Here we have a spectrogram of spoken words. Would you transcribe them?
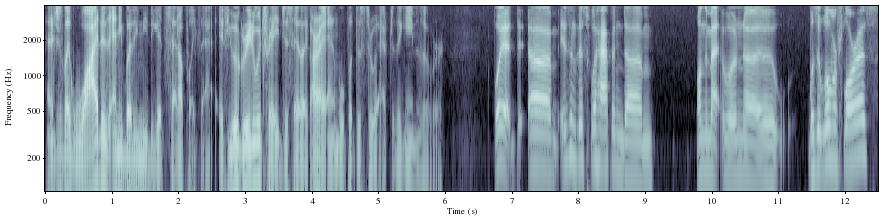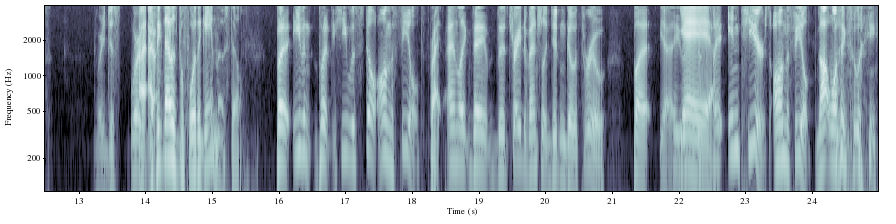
And it's just like, why does anybody need to get set up like that? If you agree to a trade, just say like, all right, and we'll put this through after the game is over. Well, yeah. d- Um, isn't this what happened um, on the Met when uh, was it Wilmer Flores? Where he just, Where I, think that was before the game though. Still, But even but he was still on the field, Right. And like they the trade eventually didn't go through. But yeah, he was Yeah, yeah, just yeah. Uh, in tears on the field, not wanting to leave.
